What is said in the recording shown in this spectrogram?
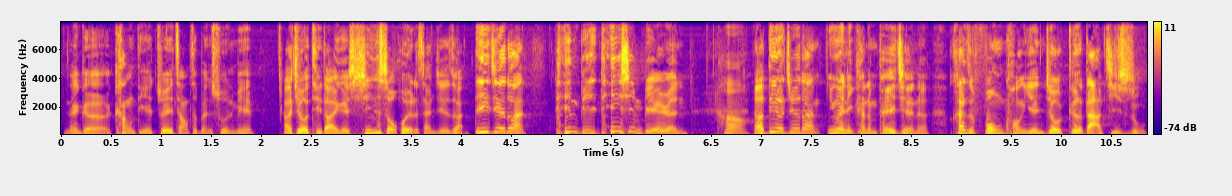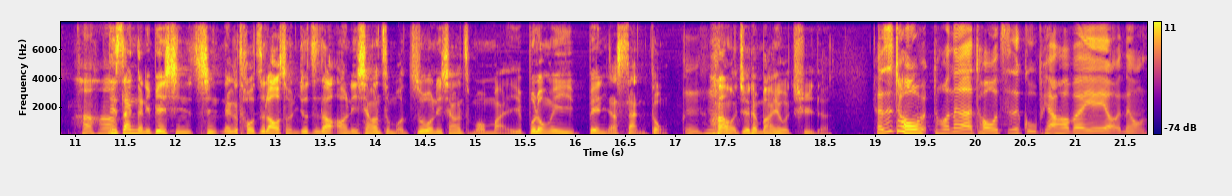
那个抗跌追涨这本书里面，他就有提到一个新手会有的三阶段。第一阶段听别听信别人，然后第二阶段，因为你可能赔钱了，开始疯狂研究各大技术。第三个，你变新新那个投资老手，你就知道哦，你想要怎么做，你想要怎么买，也不容易被人家煽动。嗯，那我觉得蛮有趣的。可是投投那个投资股票，会不会也有那种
